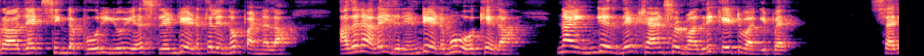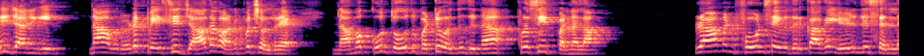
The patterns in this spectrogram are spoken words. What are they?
ப்ராஜெக்ட் சிங்கப்பூர் யூஎஸ் ரெண்டு இடத்துல இருந்தும் பண்ணலாம். அதனால் இது ரெண்டு இடமும் ஓகே தான். நான் இங்கே இருந்தே ட்ரான்ஸ்ஃபர் மாதிரி கேட்டு வாங்கிப்பேன். சரி ஜானகி நான் அவரோட பேசி ஜாதகம் அனுப்ப சொல்கிறேன் நமக்கும் தோதுபட்டு வந்ததுன்னா ப்ரொசீட் பண்ணலாம். ராமன் ஃபோன் செய்வதற்காக எழுந்து செல்ல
